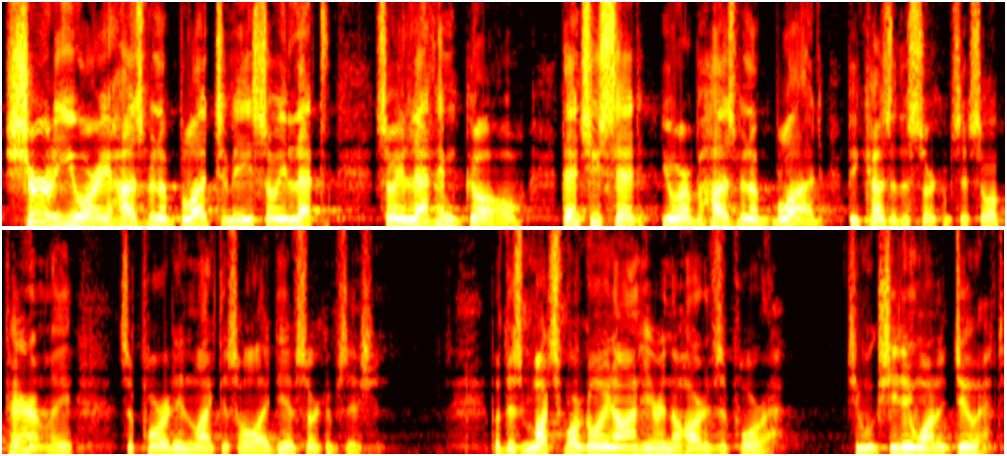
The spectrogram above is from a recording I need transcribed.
Surely you are a husband of blood to me. So he let, so he let him go. Then she said, You are a husband of blood because of the circumcision. So apparently, Zipporah didn't like this whole idea of circumcision. But there's much more going on here in the heart of Zipporah. She, she didn't want to do it.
